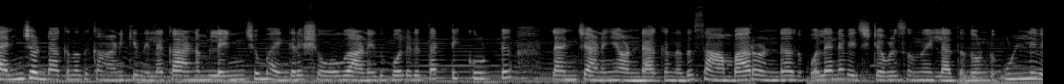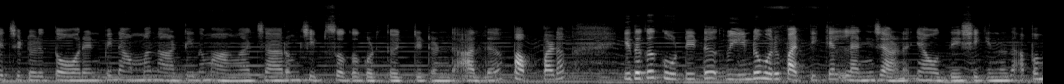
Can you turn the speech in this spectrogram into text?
ലഞ്ച് ഉണ്ടാക്കുന്നത് കാണിക്കുന്നില്ല. കാരണം ലഞ്ചും ഭയങ്കര ഷോകാണ് ഇതുപോലൊരു തട്ടിക്കൂട്ട് ലഞ്ചാണ് ഞാൻ ഉണ്ടാക്കുന്നത്. സാമ്പാറുണ്ട് അതുപോലെ തന്നെ വെജിറ്റബിൾസ് ഒന്നും ഇല്ലാത്തതുകൊണ്ട് ഉള്ളി വെച്ചിട്ടൊരു തോരൻ പിന്നെ അമ്മ നാട്ടിൽ നിന്ന് മാങ്ങാച്ചാറും ചിപ്സും ഒക്കെ കൊടുത്തു വിട്ടിട്ടുണ്ട് അത് പപ്പടം ഇതൊക്കെ കൂട്ടിയിട്ട് വീണ്ടും ഒരു പറ്റിക്കൽ ലഞ്ചാണ് ഞാൻ ഉദ്ദേശിക്കുന്നത്. അപ്പം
